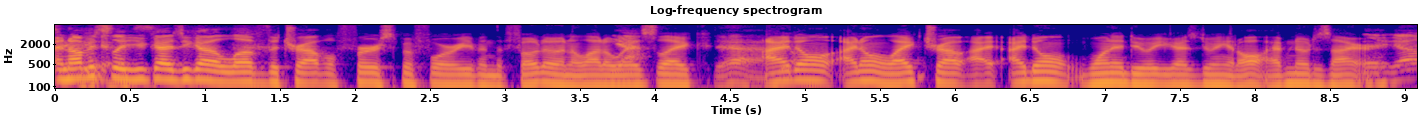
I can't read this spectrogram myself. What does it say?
and obviously you guys, you gotta love the travel first before even the photo in a lot of Yeah. ways. Like, Yeah, I don't, I don't like travel. I, I don't want to do what you guys are doing at all. I have no desire. There desire. you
